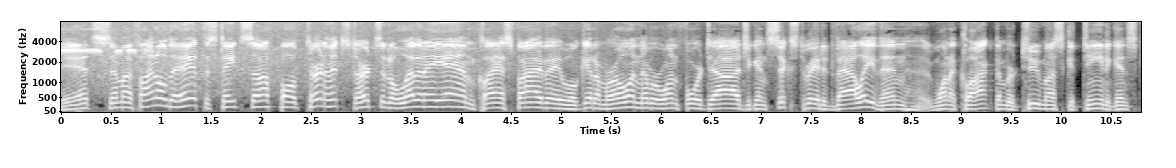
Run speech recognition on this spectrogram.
It's semifinal day at the state softball tournament. Starts at 11 a.m. Class 5A will get them rolling. Number one Fort Dodge against sixth rated Valley. Then at 1 o'clock, number two Muscatine against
